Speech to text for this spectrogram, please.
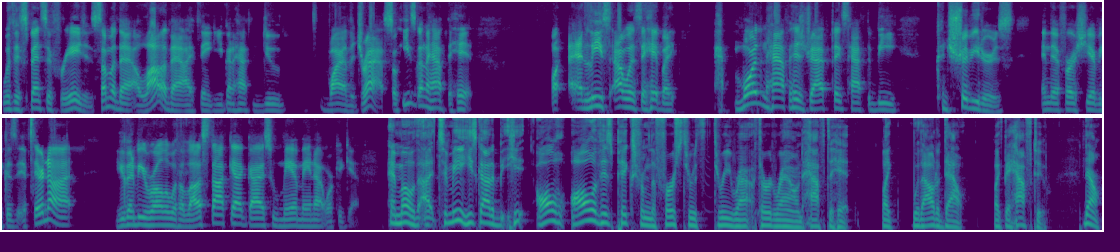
with expensive free agents. Some of that, a lot of that, I think you're gonna have to do via the draft. So he's gonna have to hit uh, at least I wouldn't say hit, but more than half of his draft picks have to be contributors in their first year because if they're not, you're going to be rolling with a lot of stopgap guys who may or may not work again. And Moe, to me, he's got to be he, all all of his picks from the first through three round, third round have to hit, like without a doubt, like they have to. Now,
